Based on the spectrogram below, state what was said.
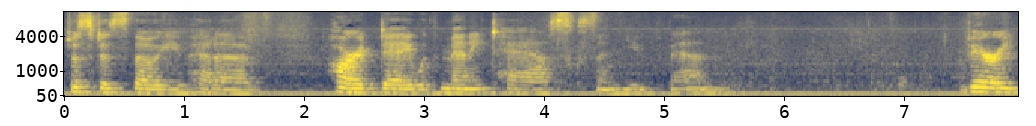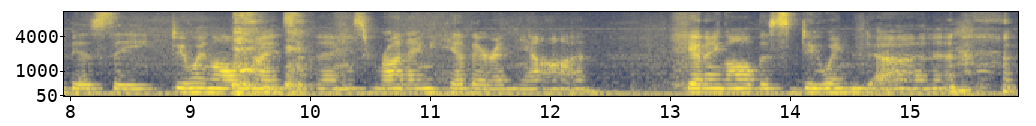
Just as though you've had a hard day with many tasks and you've been very busy doing all kinds of things, running hither and yon, getting all this doing done. And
